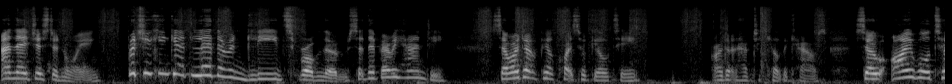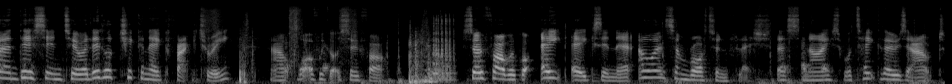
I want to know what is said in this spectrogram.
and they're just annoying. But you can get leather and leads from them, so they're very handy. So I don't feel quite so guilty. I don't have to kill the cows. So I will turn this into a little chicken egg factory. Now, what have we got so far? So far, we've got eight eggs in there. Oh, and some rotten flesh. That's nice. We'll take those out.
